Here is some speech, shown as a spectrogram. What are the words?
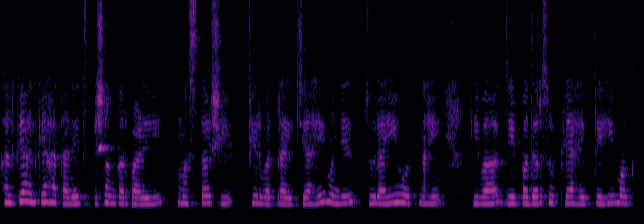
हलक्या हलक्या हातानेच शंकरपाळी मस्त अशी फिरवत राहायची आहे. म्हणजे चुराही होत नाही किंवा जे पदर सुटले आहेत तेही मग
